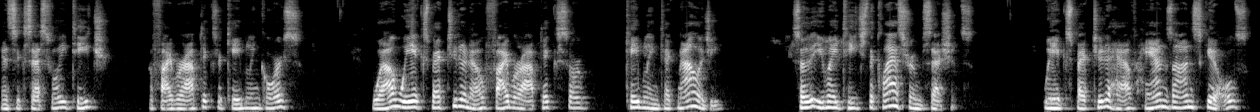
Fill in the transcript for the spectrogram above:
and successfully teach a fiber optics or cabling course? Well, we expect you to know fiber optics or cabling technology so that you may teach the classroom sessions. We expect you to have hands-on skills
